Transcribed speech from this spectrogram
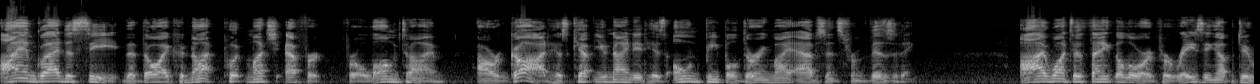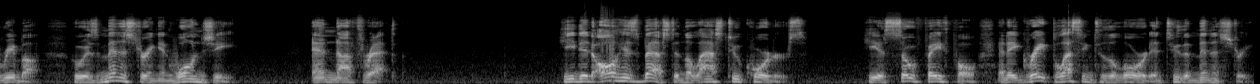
I am glad to see that though I could not put much effort for a long time, our God has kept united his own people during my absence from visiting. I want to thank the Lord for raising up Deriba, who is ministering in Wonji and Nathret. He did all his best in the last two quarters. He is so faithful and a great blessing to the Lord and to the ministry.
